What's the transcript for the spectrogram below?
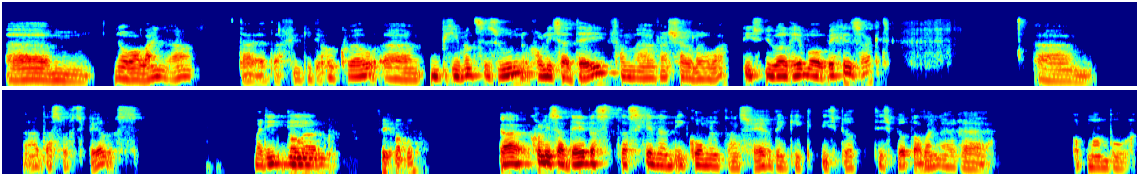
Um, Noah Lang, ja, dat, dat vind ik toch ook wel. Uh, begin van het seizoen, Golisadeh van, uh, van Charleroi, die is nu wel helemaal weggezakt. Uh, nou, dat soort spelers. Maar die... die... Oh, zeg maar, Bob. Ja, Golisadeh, dat is, dat is geen inkomende transfer, denk ik. Die speelt, die speelt al langer uh, op Mamboer.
